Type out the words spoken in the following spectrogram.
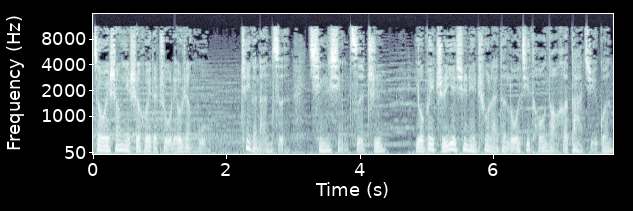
作为商业社会的主流人物，这个男子清醒自知，有被职业训练出来的逻辑头脑和大局观，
